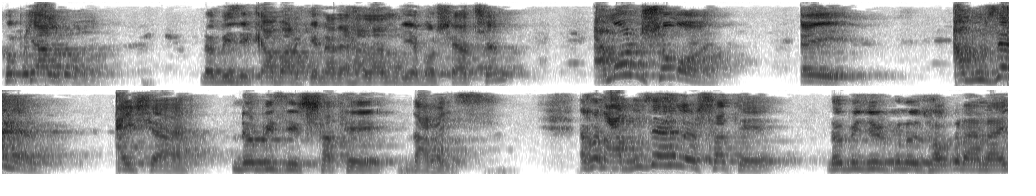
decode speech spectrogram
খুব খেয়াল করেন। নবীজি কাবার কিনারে হেলান দিয়ে বসে আছেন। এমন সময় এই আবু জাহেল আইসা নবীজির সাথে দাঁড়াইছে। এখন আবু জাহেলের সাথে নবীজির কোনো ঝগড়া নাই,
